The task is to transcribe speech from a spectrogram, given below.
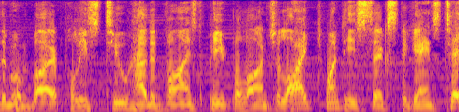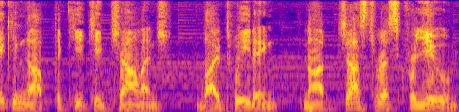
The Mumbai police too had advised people on July 26 against taking up the Kiki challenge, by tweeting, not just risk for you,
